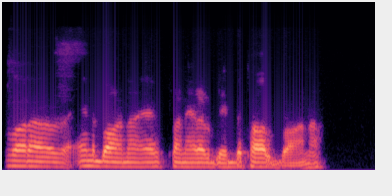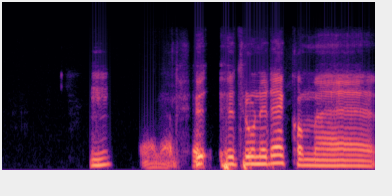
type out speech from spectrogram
Varav en bana är planerad att bli betalbana. Mm. Hur, hur tror ni det kommer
